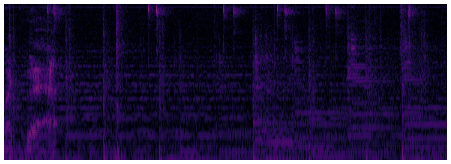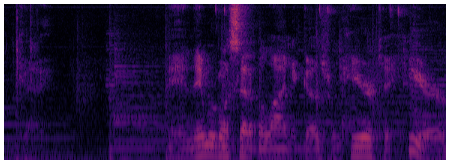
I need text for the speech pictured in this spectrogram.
Like that. Okay. And then we're going to set up a line that goes from here to here.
